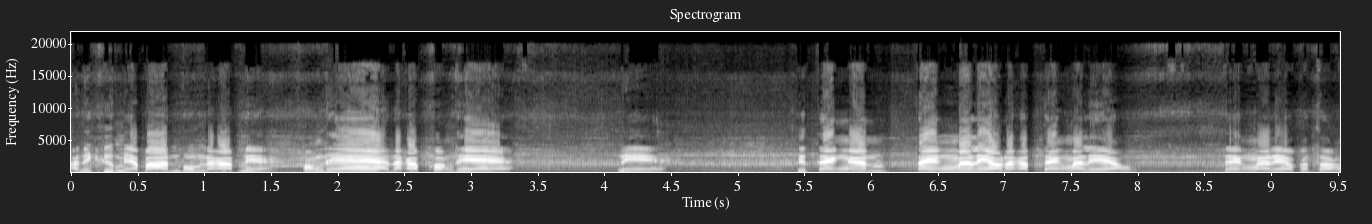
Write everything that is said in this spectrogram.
อันนี้คือแม่บ้านผมนะครับ เนี่ย ของแท้นะครับ ของแท้นี่คือแต่งงานแต่งมาแล้วนะครับ แต่งมาแล้ว แต่งมาแล้วก็ต้อง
